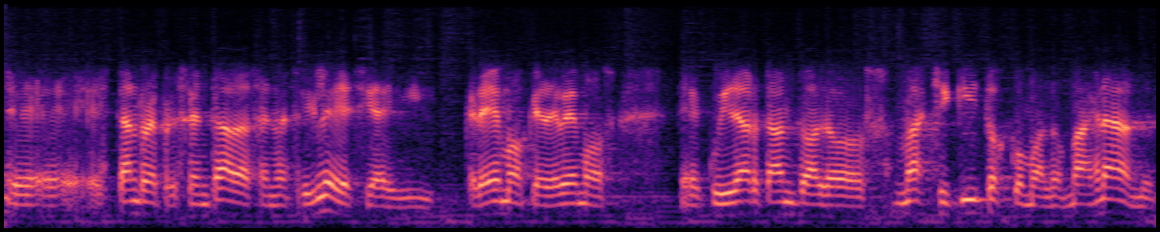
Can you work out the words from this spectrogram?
eh, están representadas en nuestra iglesia y creemos que debemos eh, cuidar tanto a los más chiquitos como a los más grandes.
